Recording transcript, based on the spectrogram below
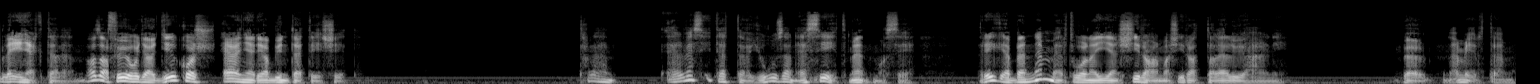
Lényegtelen. Az a fő, hogy a gyilkos elnyeri a büntetését. Talán elveszítette a józan eszét, ment Moszé. Régebben nem mert volna ilyen siralmas irattal előállni. De nem értem.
